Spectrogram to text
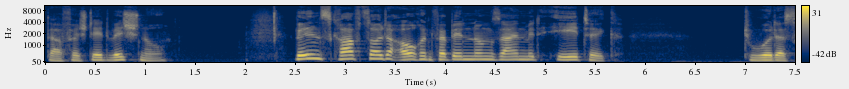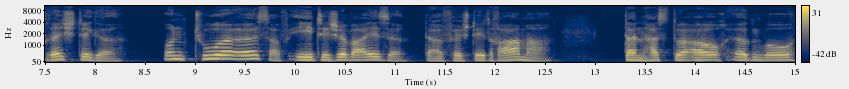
Dafür steht Vishnu. Willenskraft sollte auch in Verbindung sein mit Ethik. Tue das Richtige und tue es auf ethische Weise. Dafür steht Rama dann hast du auch irgendwo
